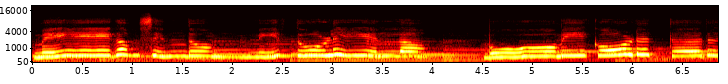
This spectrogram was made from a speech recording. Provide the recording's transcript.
மேகம் சிந்தும் நீர்த்துளி எல்லாம் பூமி கொடுத்தது.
